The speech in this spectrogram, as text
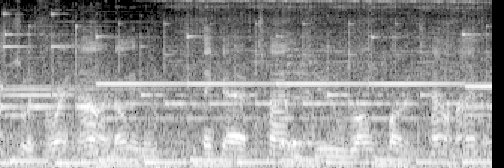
Actually, for right now, I don't even think I have time to do wrong part of town either.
